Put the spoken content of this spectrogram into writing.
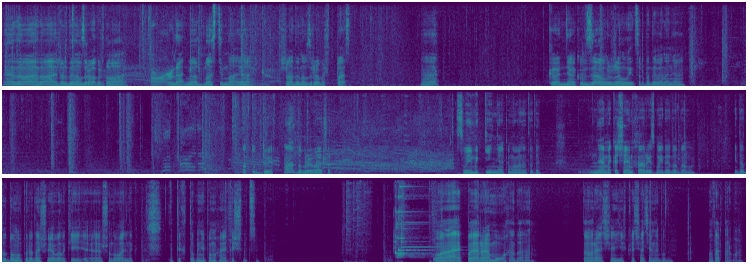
давай, давай, що ж ти нам зробиш, давай. А, Блядь, ми одна стіна, я. Що ти нам зробиш, пес? А? Коняку взяв, уже лицар, подиви на нього. А туди. А, добрий вечір. Своїми кінняками вони тут. Не, ми качаємо харизму, йди додому. Іди додому, передай, що я великий е, шанувальник. Тих, хто мені допомагає качнутися. Ой, перемога, да. До речі, їх качати я не буду. Отак нормально.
